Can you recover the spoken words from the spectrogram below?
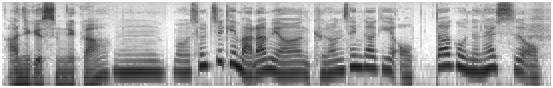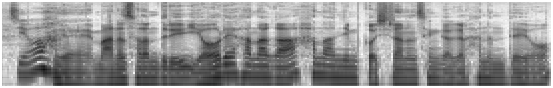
아니겠습니까? 음, 뭐 솔직히 말하면 그런 생각이 없다고는 할 수 없지요. 예, 많은 사람들이 열의 하나가 하나님 것이라는 생각을 하는데요.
